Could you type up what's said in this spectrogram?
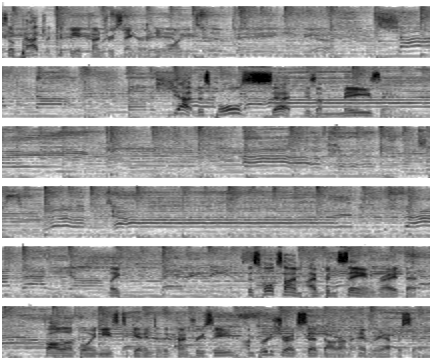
So Patrick could be a country singer if he wanted to. Yeah, this whole set is amazing. Like, this whole time I've been saying, right, that Fall Out Boy needs to get into the country scene. I'm pretty sure I've said that on every episode.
